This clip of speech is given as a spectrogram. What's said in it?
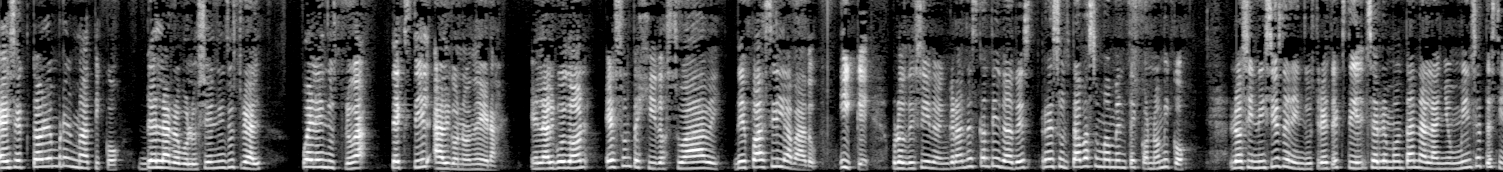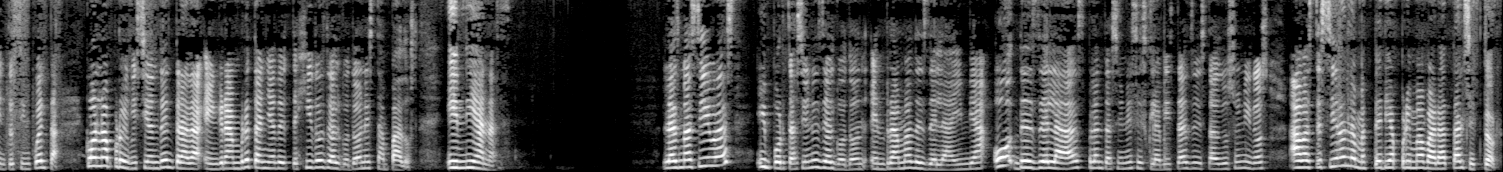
El sector emblemático de la revolución industrial fue la industria textil algodonera. El algodón es un tejido suave, de fácil lavado y que, producido en grandes cantidades, resultaba sumamente económico. Los inicios de la industria textil se remontan al año 1750, con la prohibición de entrada en Gran Bretaña de tejidos de algodón estampados, indianas. Las masivas importaciones de algodón en rama desde la India o desde las plantaciones esclavistas de Estados Unidos abastecieron la materia prima barata al sector.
